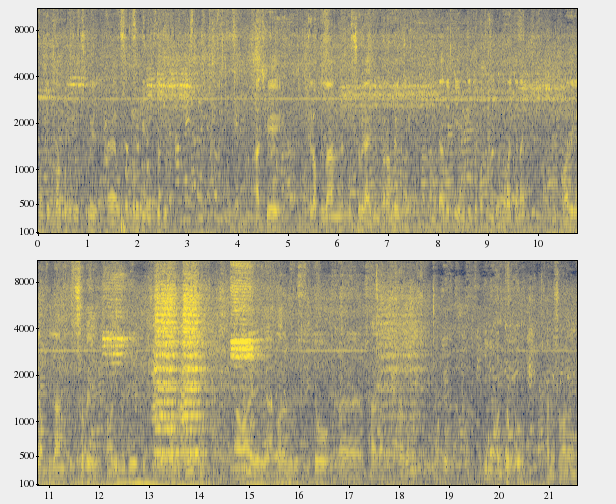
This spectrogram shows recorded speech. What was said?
স্নাতক কর্মকর্ম উৎসবের উৎসব কমিটির উদ্যোগে আজকে রক্তদান উৎসবের আয়োজন করা হয়েছে। আমি তাদেরকে এমনিতে প্রথমে ধন্যবাদ জানাই। আমাদের রক্তদান উৎসবে আমাদের মধ্যে খুব অধ্যক্ষ স্বামী সমানন্দ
